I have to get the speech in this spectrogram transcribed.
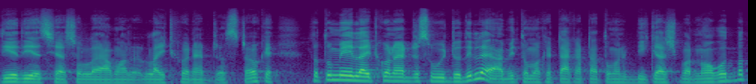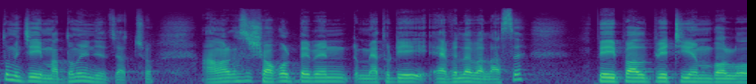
দিয়ে দিয়েছি আসলে আমার লাইট কয়েন অ্যাড্রেসটা ওকে তো তুমি এই লাইট কয়েন অ্যাড্রেস উইডো দিলে আমি তোমাকে টাকাটা তোমার বিকাশ বা নগদ বা তুমি যেই মাধ্যমে নিতে চাচ্ছ, আমার কাছে সকল পেমেন্ট মেথডই অ্যাভেলেবেল আছে। পেপাল পেটিএম বলো,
